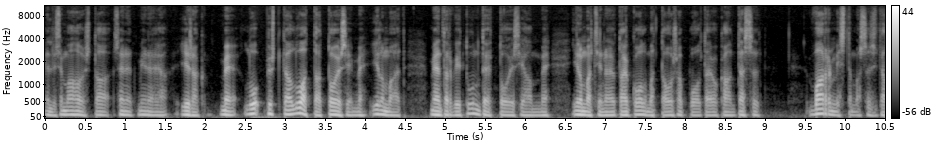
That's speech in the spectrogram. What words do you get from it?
Eli se mahdollistaa sen, että minä ja Isak, me lu- pystytään luottaa toisiimme ilman, että meidän tarvii tuntea toisiamme ilman, että siinä on jotain kolmatta osapuolta, joka on tässä varmistamassa sitä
